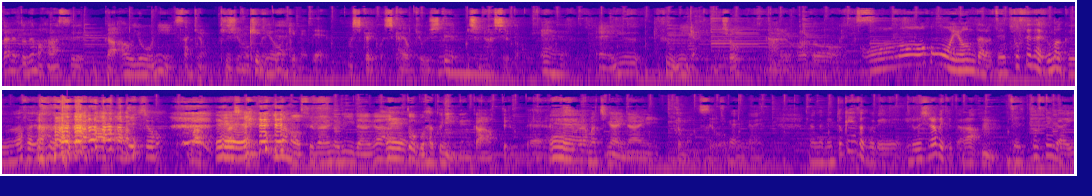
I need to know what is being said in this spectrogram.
誰とでも話が合うようにさっきの基準を基決めて決めて、まあしっかりこう視界を共有してうん。一緒に走ると、ええ。ーいうふうにやっていきましょう。えなるほど。この本を読んだら Z 世代うまく動かされます でしょ？まあ、ええ。確かに今の世代のリーダーが、ええ。と500人年間合ってるんで、ええ。それは間違いないと思うんですよ。間違いないなんかネット検索でいろいろ調べてたら、うん。Z 世代は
